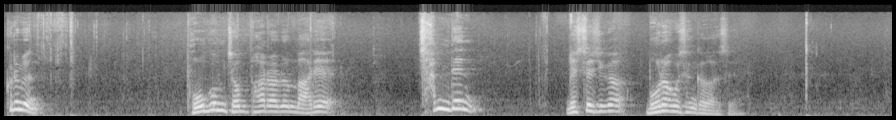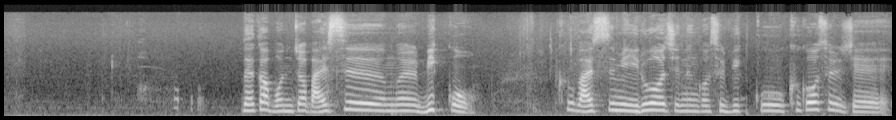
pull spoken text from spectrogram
그러면 복음 전파라는 말에 참된 메시지가 뭐라고 생각하세요? 내가 먼저 말씀을 믿고 그 말씀이 이루어지는 것을 믿고 그것을 이제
